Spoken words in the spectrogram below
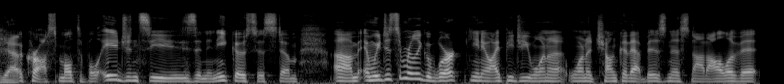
Yep. across multiple agencies and an ecosystem. Um, and we did some really good work. You know, IPG won a won a chunk of that business, not all of it.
